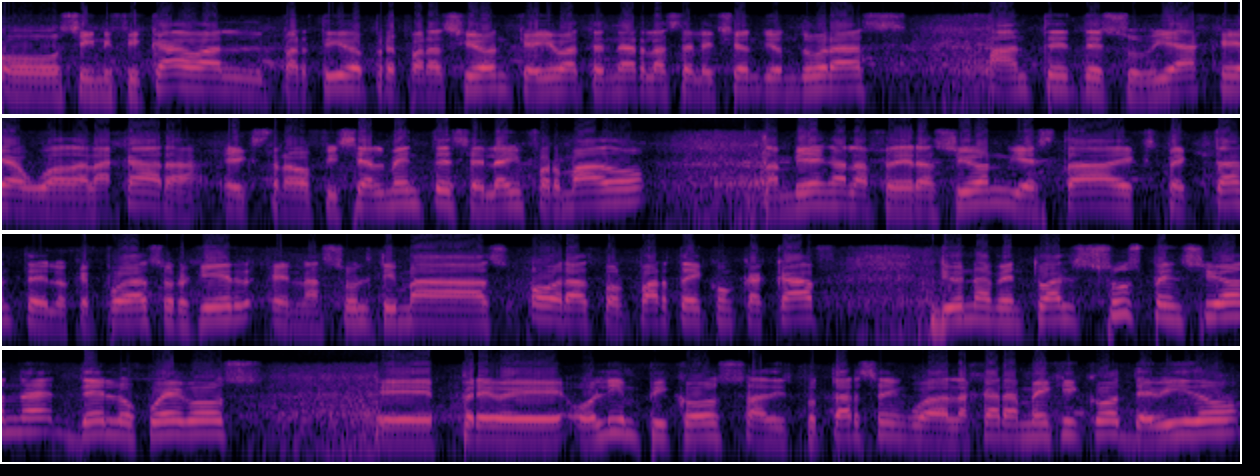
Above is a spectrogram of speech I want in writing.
o significaba el partido de preparación que iba a tener la selección de Honduras antes de su viaje a Guadalajara. Extraoficialmente se le ha informado también a la federación y está expectante de lo que pueda surgir en las últimas horas por parte de CONCACAF de una eventual suspensión de los Juegos eh, preolímpicos a disputarse en Guadalajara, México, debido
